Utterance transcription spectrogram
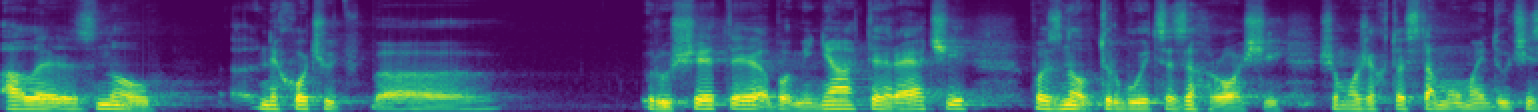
але знов е, не хочуть е, рушити або міняти речі, бо знов турбуються за гроші, що може хтось там у майдучі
